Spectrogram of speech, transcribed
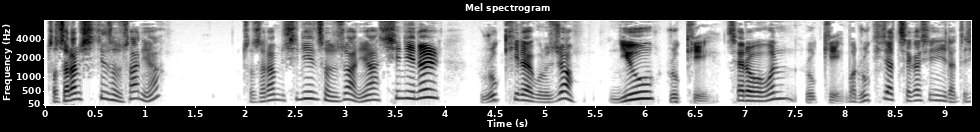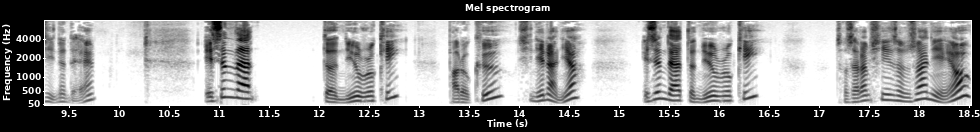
저 사람 신인 선수 아니야? 저 사람 신인 선수 아니야? 신인을 루키라고 그러죠? new rookie. 새로운 루키. 뭐 루키 자체가 신인이라는 뜻이 있는데 Isn't that the new rookie? 바로 그 신인 아니야? Isn't that the new rookie? 저 사람 신인 선수 아니에요?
